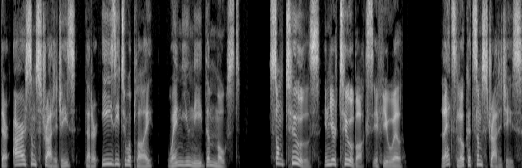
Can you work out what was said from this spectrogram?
there are some strategies that are easy to apply when you need them most. Some tools in your toolbox, if you will. Let's look at some strategies.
